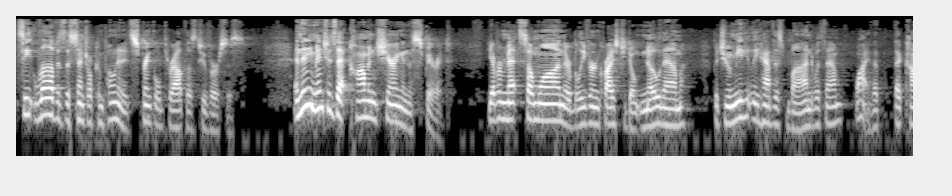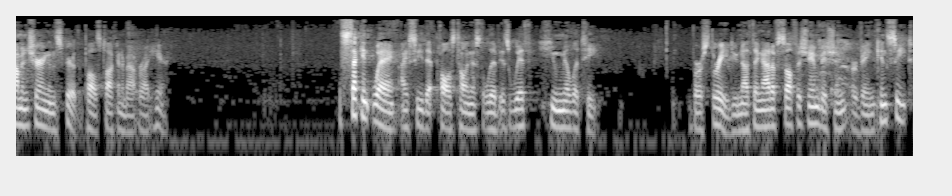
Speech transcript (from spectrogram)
See, love is the central component. It's sprinkled throughout those two verses. And then he mentions that common sharing in the Spirit. You ever met someone, they're a believer in Christ, you don't know them, but you immediately have this bond with them. Why? That, that common sharing in the Spirit that Paul's talking about right here. The second way I see that Paul is telling us to live is with humility. Verse 3 Do nothing out of selfish ambition or vain conceit.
